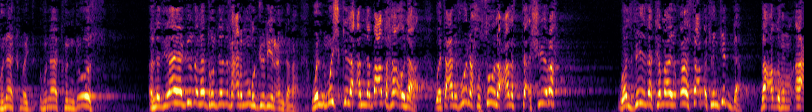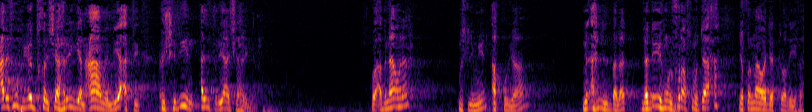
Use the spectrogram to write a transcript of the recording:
هناك مج... هناك هندوس الذي لا يجوز أن ندخل جزيرة العرب موجودين عندنا. والمشكلة أن بعض هؤلاء وتعرفون حصوله على التأشيرة والفيزا كما يقال صعبة جدا بعضهم أعرفه يدخل شهريا عامل يأتي عشرين ألف ريال شهريا. وأبناؤنا؟ مسلمين أقوياء من أهل البلد لديهم الفرص متاحة يقول ما وجدت وظيفة.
